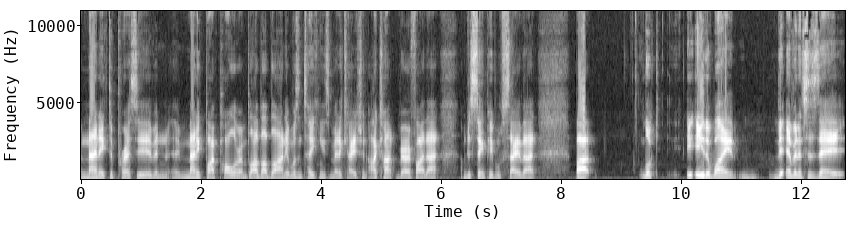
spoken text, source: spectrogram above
manic depressive and uh, manic bipolar and blah blah blah, and he wasn't taking his medication. I can't verify that. I'm just seeing people say that. But look, either way, the evidence is there.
